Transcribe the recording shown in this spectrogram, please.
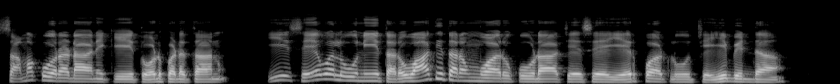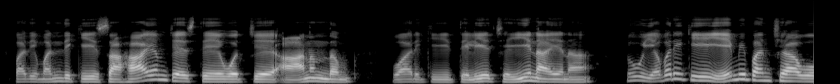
సమకూరడానికి తోడ్పడతాను. ఈ సేవలు నీ తరువాతి తరం వారు కూడా చేసే ఏర్పాట్లు చెయ్యి బిడ్డ. పది మందికి సహాయం చేస్తే వచ్చే ఆనందం వారికి తెలియచెయ్యి నాయన. నువ్వు ఎవరికి ఏమి పంచావో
